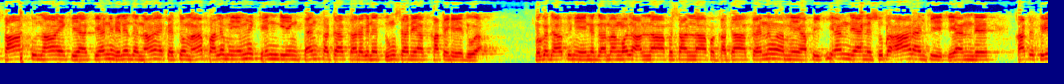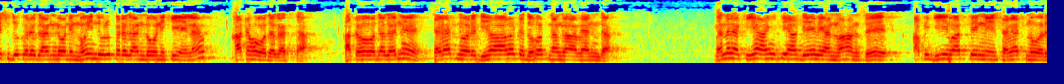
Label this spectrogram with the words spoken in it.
සාතු නායකයා කියන්නේ වෙලෙන්ද නායකතුමා පළමුවෙන්ම කෙන්ඩියෙන් පෑන් කටක් අරගෙන තුන් සැරයක් කට හේදුවා. මොකද අපි මේ එන ගමන් වල අල්ලාප සල්ලාප කතා කරනවා මේ අපි කියන්නේ යන්නේ සුබ ආරංචි කියන්නේ කට පිරිසුදු කරගන්න ඕනේ නොඉඳුල් කරගන්න ඕනේ කියලා කට හොදගත්තා. කට හොදගෙන සවැත් නුවර දිහාවට දොහොත් නගා වැන්දා. වැඳලා කියා හිටියා දේවයන් වහන්සේ අපි ජීවත් වෙන්නේ සවැත් නුවර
